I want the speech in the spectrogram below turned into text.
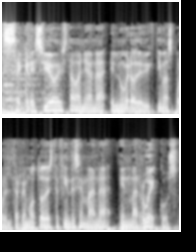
Se creció esta mañana el número de víctimas por el terremoto de este fin de semana en Marruecos.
